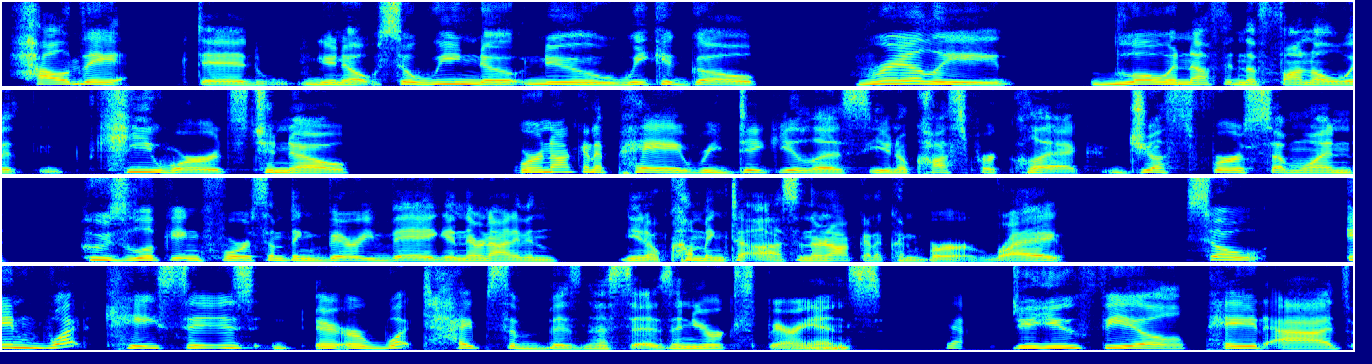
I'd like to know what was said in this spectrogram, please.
how mm-hmm. they acted, you know, so we know, knew we could go really low enough in the funnel with keywords to know we're not going to pay ridiculous, you know, cost per click just for someone who's looking for something very vague and they're not even, you know, coming to us and they're not going to convert, right? So in what cases er, or what types of businesses in your experience yeah. do you feel paid ads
